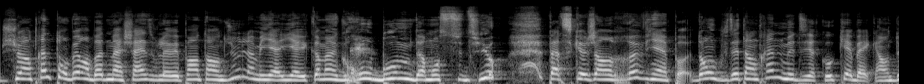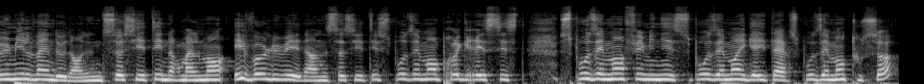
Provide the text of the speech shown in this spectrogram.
Je suis en train de tomber en bas de ma chaise, vous l'avez pas entendu là, mais il y a, eu comme un gros boom dans mon studio parce que j'en reviens pas. Donc vous êtes en train de me dire qu'au Québec en 2022 dans une société normalement évoluée, dans une société supposément progressiste, supposément féministe, supposément égalitaire, supposément tout ça,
